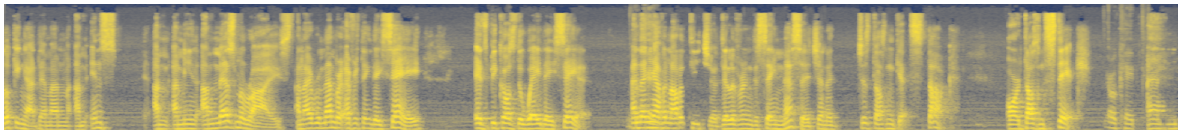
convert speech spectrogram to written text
looking at them i'm i'm in I'm, i mean i'm mesmerized. And i remember everything they say it's because the way they say it. And okay. then you have another teacher delivering the same message and it just doesn't get stuck or doesn't stick. Okay. And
